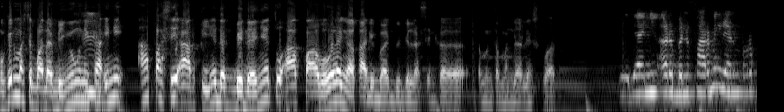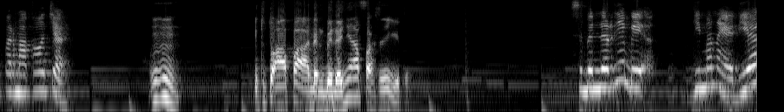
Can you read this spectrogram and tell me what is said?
mungkin masih pada bingung nih kak hmm. ini apa sih artinya dan bedanya tuh apa boleh nggak kak dibantu jelasin ke teman-teman dari squad bedanya urban farming dan permaculture mm -mm itu tuh apa dan bedanya apa sih gitu? Sebenarnya be gimana ya dia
